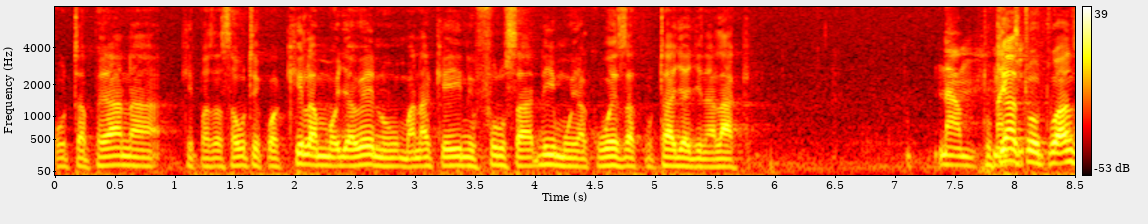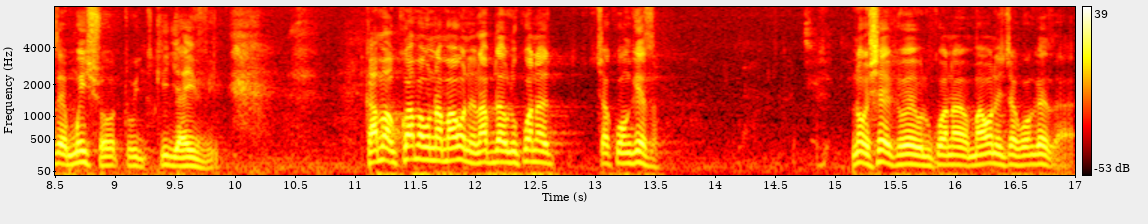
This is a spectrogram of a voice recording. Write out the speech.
utapeana kipaza sauti kwa kila mmoja wenu, maanake hii ni fursa adimu ya kuweza kutaja jina lake. Naam, Tukia, tu, tuanze mwisho tukija hivi. Kama kama una maoni, labda ulikuwa na cha kuongeza. No, Sheikh, wewe ulikuwa na maoni cha kuongeza?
